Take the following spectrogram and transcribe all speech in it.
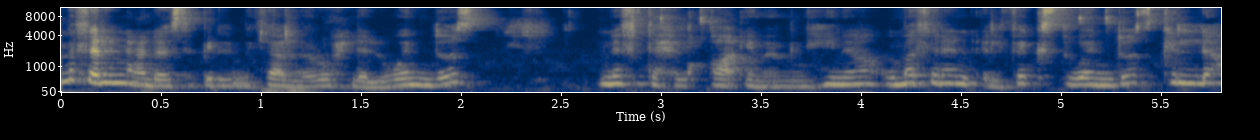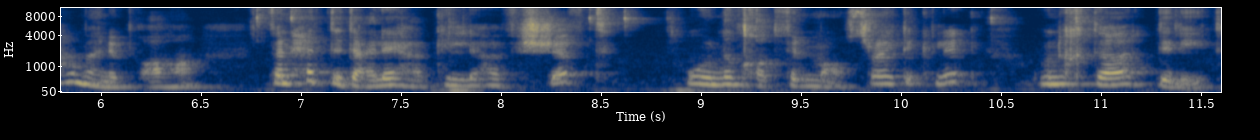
مثلا على سبيل المثال نروح لل windows نفتح القائمة من هنا ومثلا ال fixed windows كلها ما نبغاها. فنحدد عليها كلها في ال shift ونضغط في الماوس right click ونختار delete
